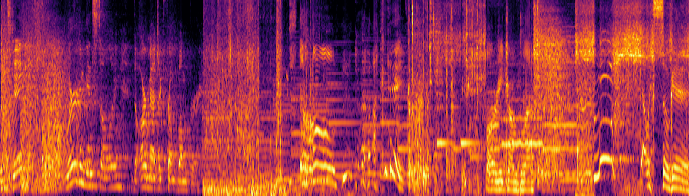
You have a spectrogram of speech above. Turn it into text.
today, we're gonna be installing the R Magic front bumper. Oh! Hey! Already drawn blood. That looks so good.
